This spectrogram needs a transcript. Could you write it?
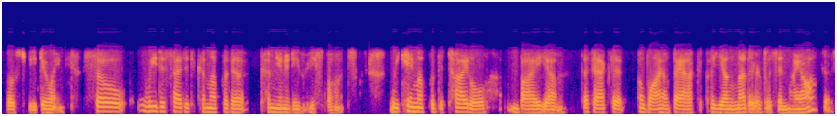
supposed to be doing. So we decided to come up with a community response. We came up with the title by um, the fact that a while back a young mother was in my office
